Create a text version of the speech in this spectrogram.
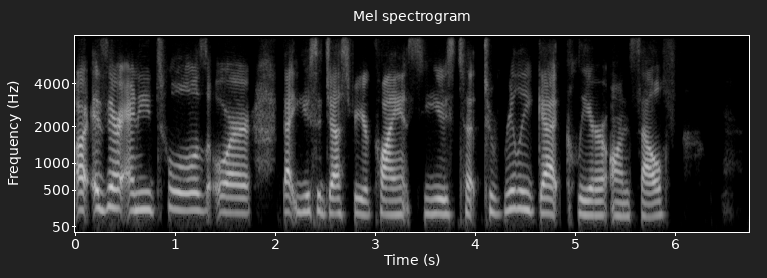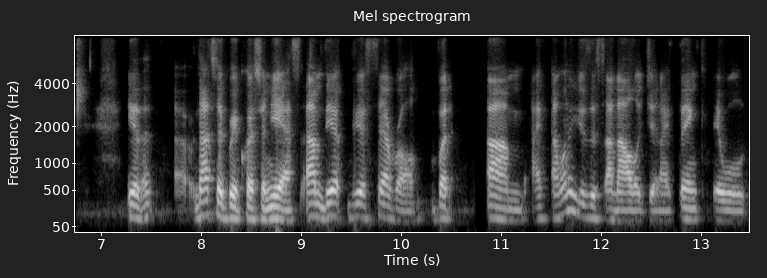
uh, is there any tools or that you suggest for your clients to use to to really get clear on self yeah that, uh, that's a great question yes um there, there are several but um I, I want to use this analogy and i think it will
